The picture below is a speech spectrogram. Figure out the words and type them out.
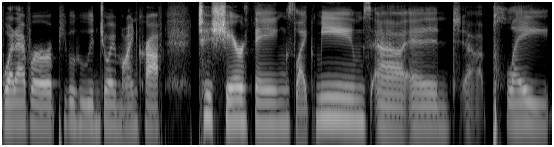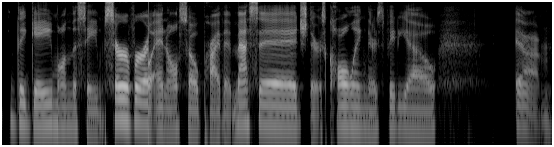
whatever, people who enjoy Minecraft to share things like memes uh, and uh, play the game on the same server and also private message. There's calling, there's video, um,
